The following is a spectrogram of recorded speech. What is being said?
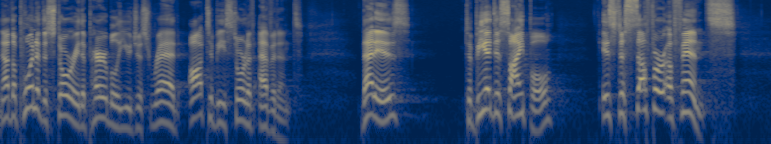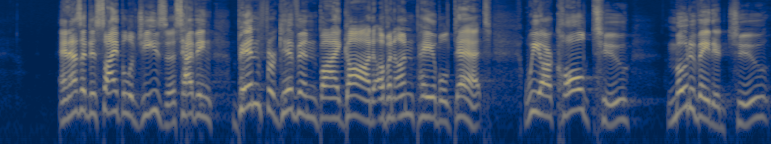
Now, the point of the story, the parable you just read, ought to be sort of evident. That is, to be a disciple is to suffer offense and as a disciple of Jesus, having been forgiven by God of an unpayable debt, we are called to, motivated to,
